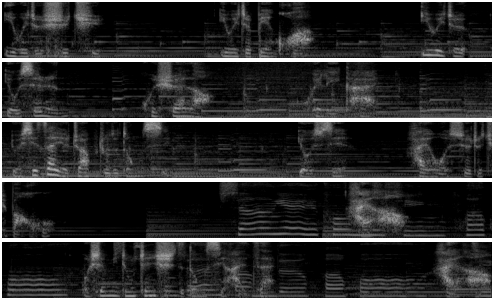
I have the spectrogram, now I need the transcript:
意味着失去，意味着变化，意味着有些人会衰老，会离开，有些再也抓不住的东西，有些。还要我学着去保护，还好，我生命中真实的东西还在，还好，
